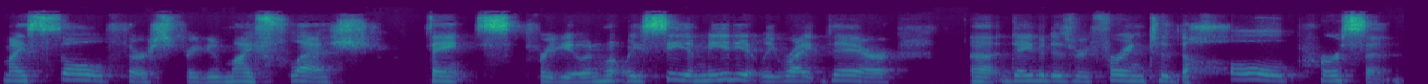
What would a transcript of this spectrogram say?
My soul thirsts for you. My flesh faints for you. And what we see immediately right there, uh, David is referring to the whole person,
